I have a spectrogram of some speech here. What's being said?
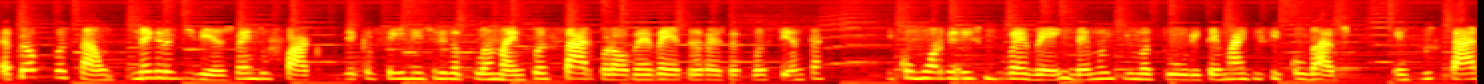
A preocupação na gravidez vem do facto de a cafeína ingerida pela mãe passar para o bebê através da placenta e como o organismo do bebê ainda é muito imaturo e tem mais dificuldades em processar,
